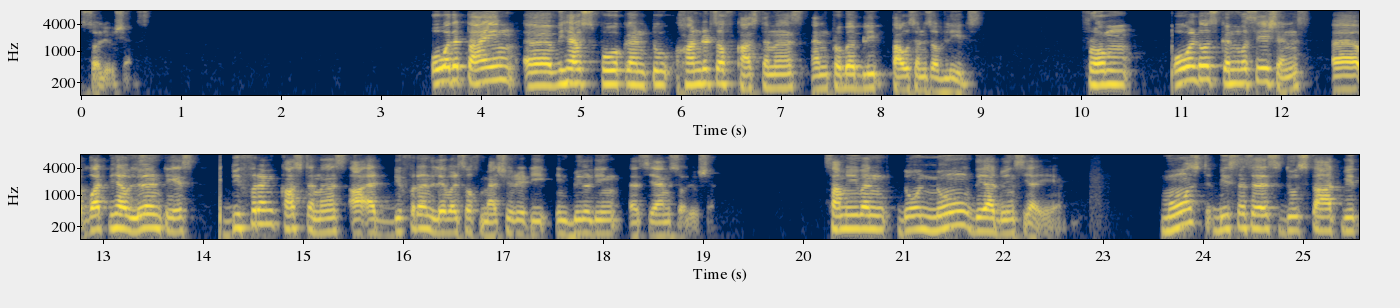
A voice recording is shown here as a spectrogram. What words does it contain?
solutions over the time, uh, we have spoken to hundreds of customers and probably thousands of leads. From all those conversations, uh, what we have learned is different customers are at different levels of maturity in building a CIAM solution. Some even don't know they are doing CIAM. Most businesses do start with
